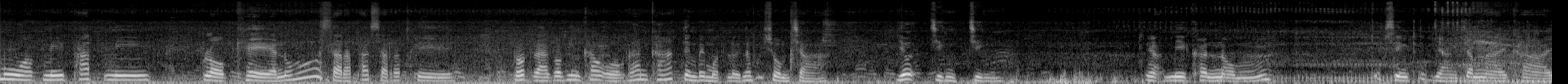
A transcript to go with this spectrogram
หมวก มีพัด มีปลอกแขน โอ้ สารพัดสารเพ รถราก็วิ่งเข้าออกร้านค้าเต็มไปหมดเลยนะผู้ชมจ๋าเยอะจริงๆเนี่ยมีขนมทุกสิ่งทุกอย่างจำหน่ายขาย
